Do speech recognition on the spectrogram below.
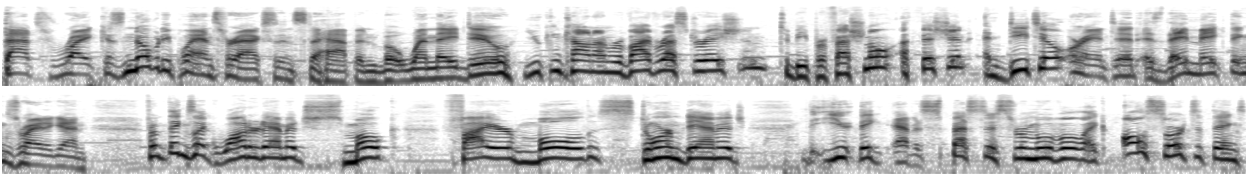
That's right, because nobody plans for accidents to happen, but when they do, you can count on Revive Restoration to be professional, efficient, and detail oriented as they make things right again. From things like water damage, smoke, fire, mold, storm damage, you, they have asbestos removal, like all sorts of things.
